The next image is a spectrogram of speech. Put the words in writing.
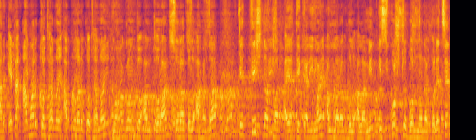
আর এটা আমার কথা নয় আপনার কথা নয়। মহাগ্রন্থ আল কোরআন সুরাতুল আহজাব তেত্রিশ নম্বর আয়াতে কারিমায় আল্লাহ রাব্বুল আলামিন স্পষ্ট বর্ণনা করেছেন।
